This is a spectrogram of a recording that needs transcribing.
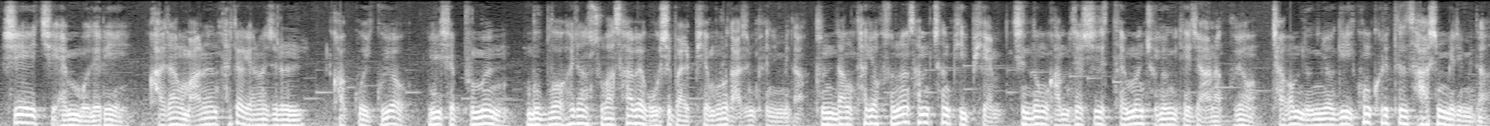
CHM 모델이 가장 많은 타격 에너지를 갖고 있고요. 이 제품은 무브와 회전수가 450rpm으로 낮은 편입니다. 분당 타격수는 3000bpm, 진동 감쇄 시스템은 적용이 되지 않았고요. 작업 능력이 콘크리트 40mm입니다.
